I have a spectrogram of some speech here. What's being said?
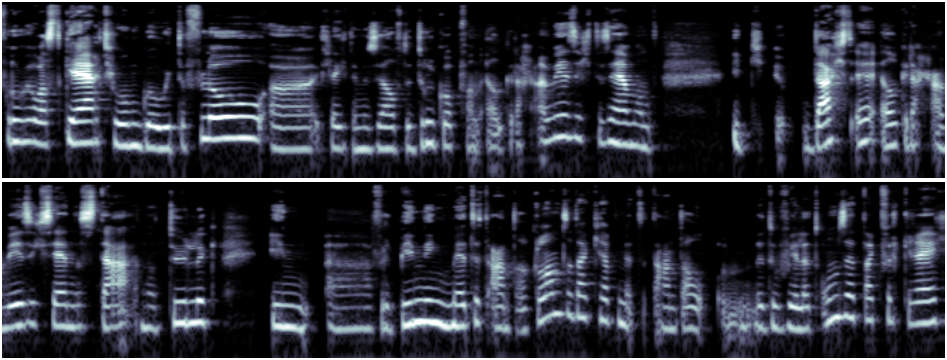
Vroeger was het keihard gewoon go with the flow. Uh, ik legde mezelf de druk op van elke dag aanwezig te zijn, want ik dacht, hè, elke dag aanwezig zijn, dat staat natuurlijk in uh, verbinding met het aantal klanten dat ik heb, met het aantal, met hoeveelheid omzet dat ik verkrijg.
